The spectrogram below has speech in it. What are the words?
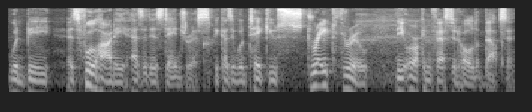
would be as foolhardy as it is dangerous because it would take you straight through the orc-infested hold of Belkzen.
